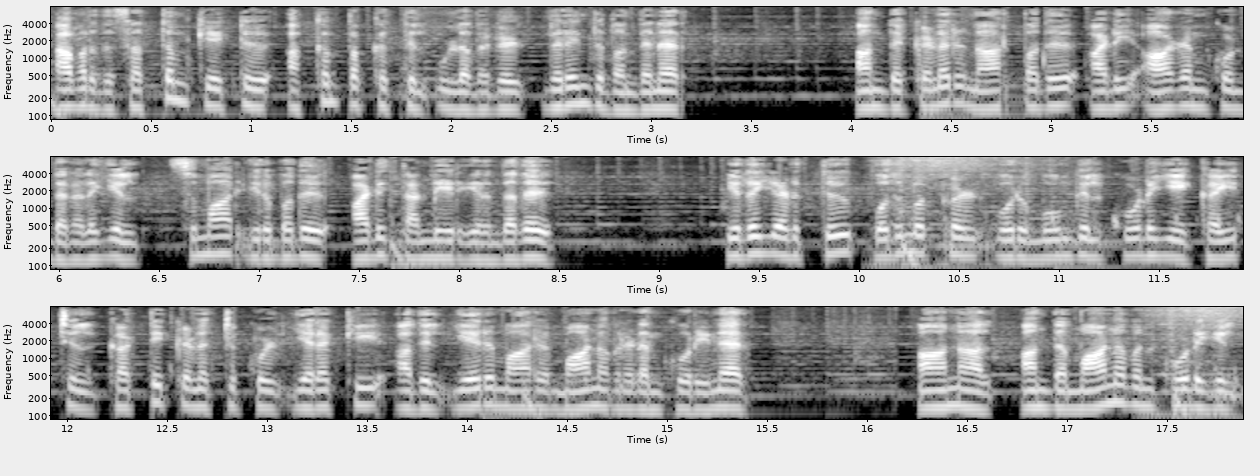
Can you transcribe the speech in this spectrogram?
அவரது சத்தம் கேட்டு அக்கம் பக்கத்தில் உள்ளவர்கள் விரைந்து வந்தனர். அந்த கிணறு நாற்பது அடி ஆழம் கொண்ட நிலையில் சுமார் இருபது அடி தண்ணீர் இருந்தது. இதையடுத்து பொதுமக்கள் ஒரு மூங்கில் கூடையை கயிற்றில் கட்டி கிணற்றுக்குள் இறக்கி அதில் ஏறுமாறு மாணவனிடம் கூறினர். ஆனால் அந்த மாணவன் கூடையில்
